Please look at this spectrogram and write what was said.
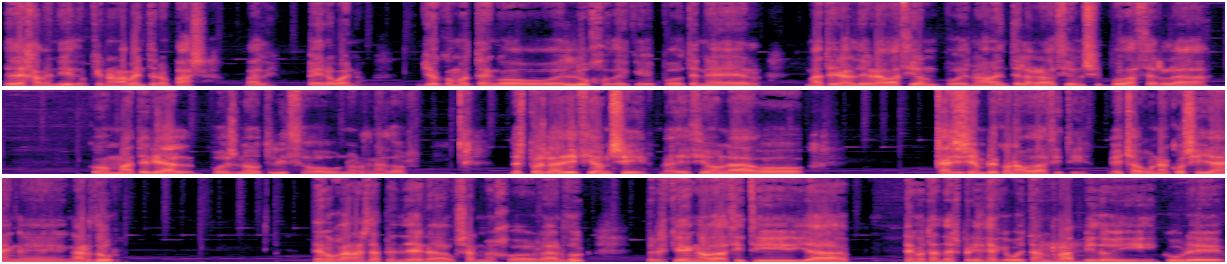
te deja vendido, que normalmente no pasa, ¿vale? Pero bueno, yo como tengo el lujo de que puedo tener material de grabación, pues normalmente la grabación sí puedo hacerla con material, pues no utilizo un ordenador. Después la edición, sí, la edición la hago casi siempre con Audacity. He hecho alguna cosilla en, en Ardour. Tengo ganas de aprender a usar mejor Ardour, pero es que en Audacity ya tengo tanta experiencia que voy tan Mm. rápido y cubre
